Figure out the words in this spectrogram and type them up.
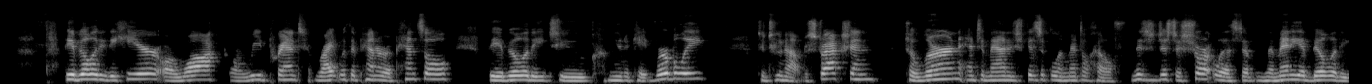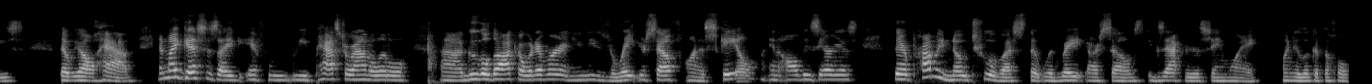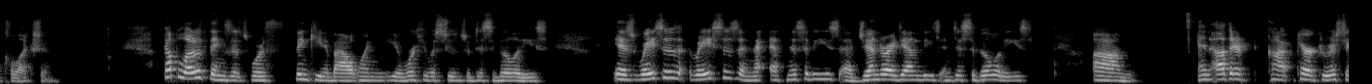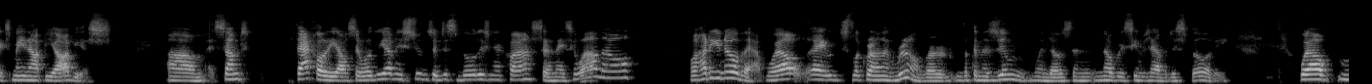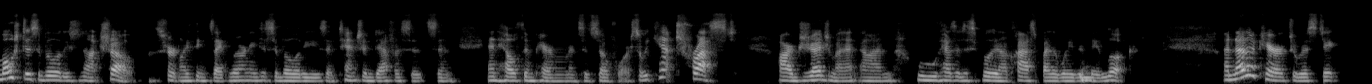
The ability to hear or walk or read print, write with a pen or a pencil, the ability to communicate verbally, to tune out distraction, to learn and to manage physical and mental health. This is just a short list of the many abilities that we all have. And my guess is like if we, we passed around a little uh, Google Doc or whatever, and you needed to rate yourself on a scale in all these areas, there are probably no two of us that would rate ourselves exactly the same way when you look at the whole collection. A couple other things that's worth thinking about when you're working with students with disabilities is races, races and ethnicities, uh, gender identities and disabilities um, and other characteristics may not be obvious. Um, some faculty, I'll say, well, do you have any students with disabilities in your class? And they say, well, no. Well, how do you know that? Well, I just look around the room or look in the Zoom windows and nobody seems to have a disability. Well, most disabilities do not show, certainly things like learning disabilities, attention deficits, and, and health impairments and so forth. So we can't trust our judgment on who has a disability in our class by the way that they look. Another characteristic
